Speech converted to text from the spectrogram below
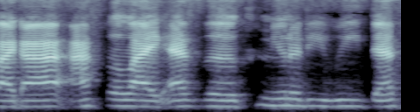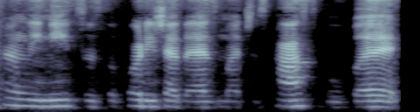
Like I, I feel like as the community, we definitely need to support each other as much as possible. But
